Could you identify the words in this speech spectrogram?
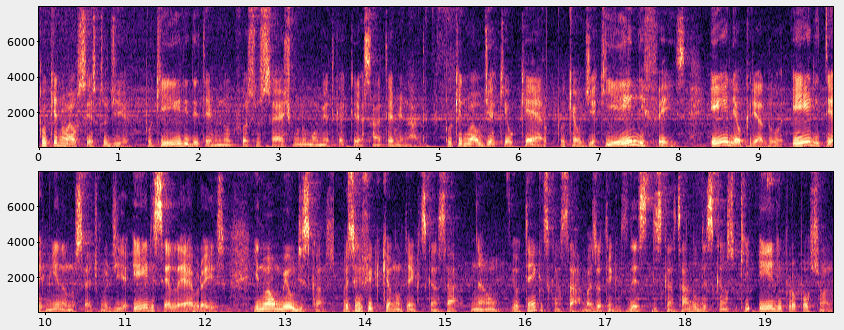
por que não é o sexto dia? Porque ele determinou que fosse o sétimo no momento que a criação é terminada. Porque não é o dia que eu quero, porque é o dia que ele fez. Ele é o Criador, ele termina no sétimo dia, ele celebra isso. E não é o meu descanso. Mas significa que eu não tenho que descansar? Não, eu tenho que descansar, mas eu tenho que descansar no descanso que ele proporciona.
